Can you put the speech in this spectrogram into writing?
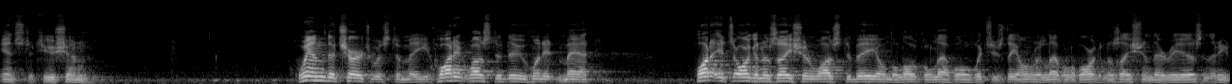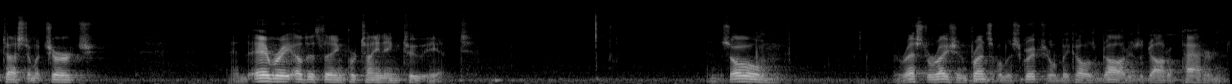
institution. When the church was to meet, what it was to do when it met, what its organization was to be on the local level, which is the only level of organization there is in the New Testament church, and every other thing pertaining to it. And so, the restoration principle is scriptural because God is a God of patterns.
